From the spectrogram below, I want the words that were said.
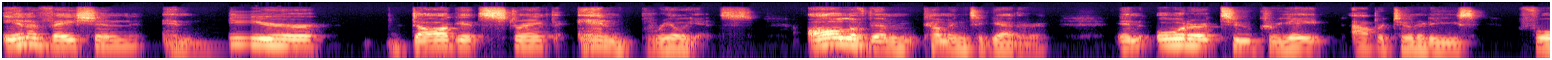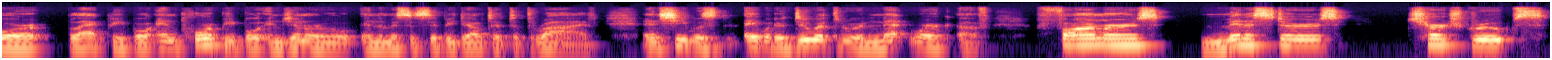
innovation and sheer dogged strength and brilliance, all of them coming together in order to create opportunities for Black people and poor people in general in the Mississippi Delta to thrive. And she was able to do it through a network of farmers, ministers, church groups,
